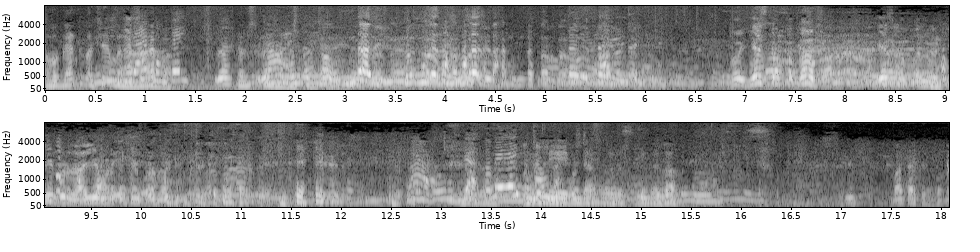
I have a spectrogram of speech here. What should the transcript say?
ఒక గంటకు వచ్చే చేసుకోప్ప చేసుకోప్ప నువ్వు టీ కుడదు అయ్యే వరకు టీ కుడదు Ya, come lei. バターってこと。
